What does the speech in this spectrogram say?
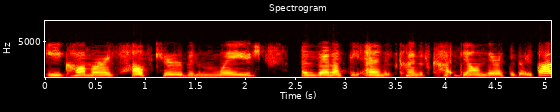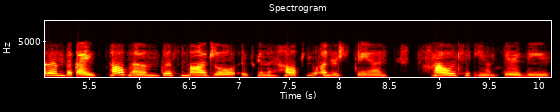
e-commerce, healthcare, minimum wage, and then at the end it's kind of cut down there at the very bottom, but I tell them this module is going to help you understand how to answer these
